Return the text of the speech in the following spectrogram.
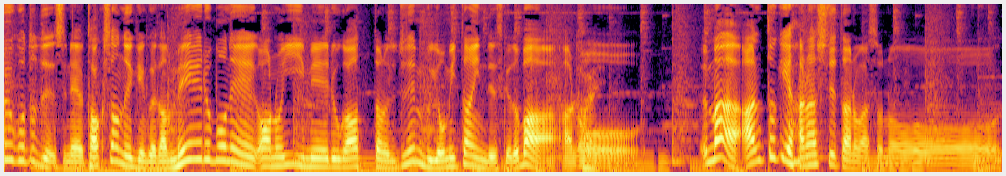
いうことでですね、たくさんの意見が、メールもね、あの、いいメールがあったので、全部読みたいんですけど、まあ、あのまあ、あの時話してたのは、その、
